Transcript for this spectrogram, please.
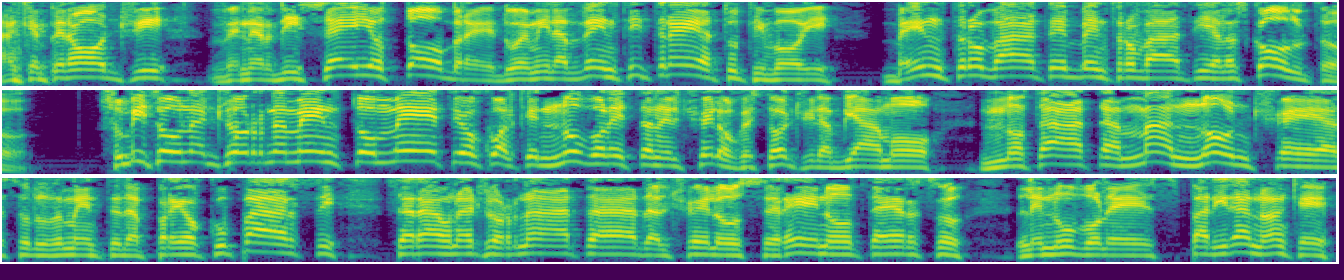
Anche per oggi, venerdì 6 ottobre 2023, a tutti voi ben trovate e ben trovati all'ascolto. Subito un aggiornamento meteo, qualche nuvoletta nel cielo, quest'oggi l'abbiamo notata, ma non c'è assolutamente da preoccuparsi. Sarà una giornata dal cielo sereno, terzo, le nuvole spariranno anche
